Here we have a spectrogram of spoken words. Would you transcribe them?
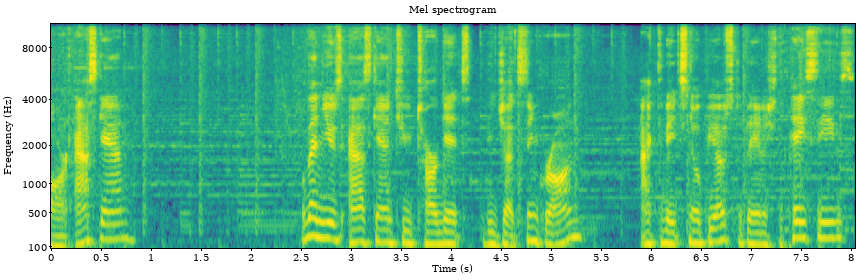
our Askaan. We'll then use Askaan to target the Jet Synchron, activate Snopios to banish the Paces,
